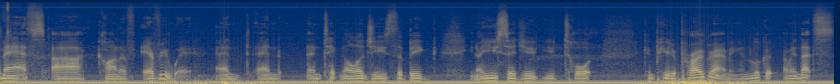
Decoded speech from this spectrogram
maths are kind of everywhere, and and and technology is the big. You know, you said you you taught computer programming, and look at I mean that's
